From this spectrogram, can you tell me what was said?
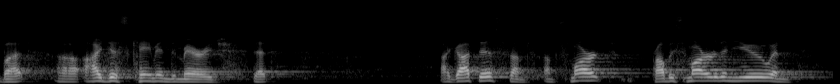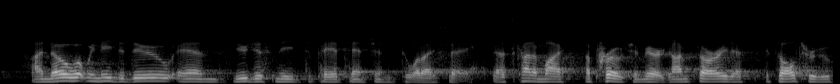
But uh, I just came into marriage that I got this. I'm, I'm smart, probably smarter than you, and I know what we need to do, and you just need to pay attention to what I say. That's kind of my approach in marriage. I'm sorry, that's, it's all true.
